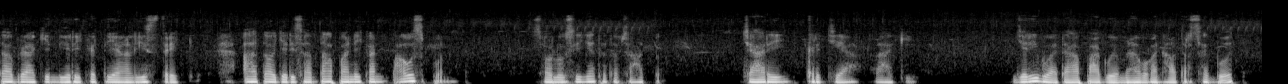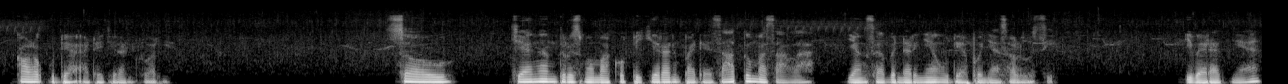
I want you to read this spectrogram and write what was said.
tabrakin diri ke tiang listrik, atau jadi santapan ikan paus pun. Solusinya tetap satu. Cari kerja lagi. Jadi buat apa gue melakukan hal tersebut kalau udah ada jalan keluarnya? So, jangan terus memaku pikiran pada satu masalah yang sebenarnya udah punya solusi. Ibaratnya,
